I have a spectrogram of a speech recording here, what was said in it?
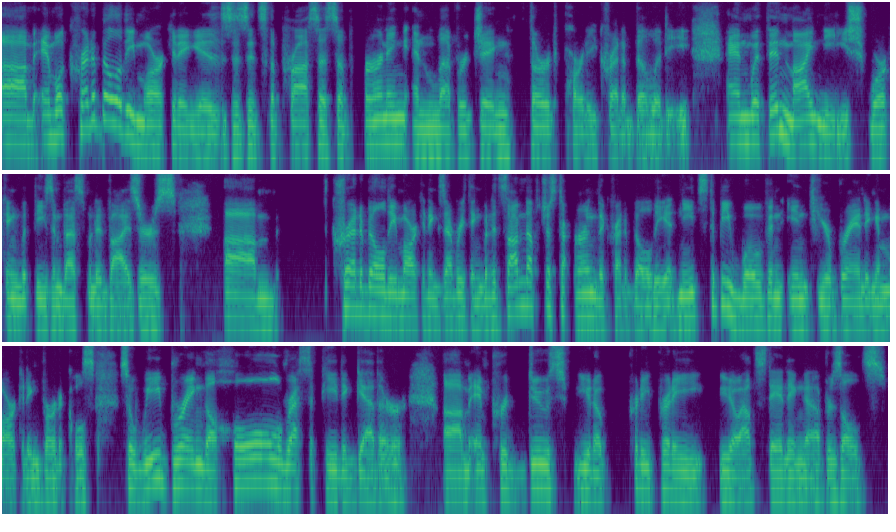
Um, and what credibility marketing is, is it's the process of earning and leveraging third party credibility. And within my niche, working with these investment advisors, um, credibility marketing is everything, but it's not enough just to earn the credibility. It needs to be woven into your branding and marketing verticals. So we bring the whole recipe together um, and produce, you know, pretty, pretty, you know, outstanding uh, results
